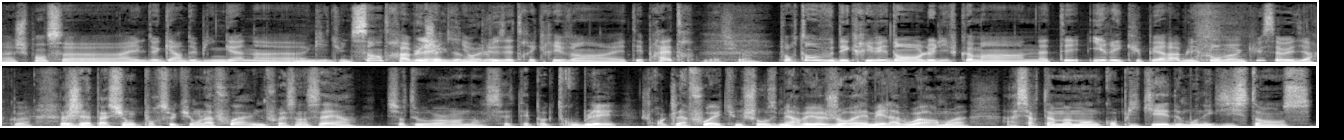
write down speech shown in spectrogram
Euh, je pense à Hildegard de Bingen, mhm. qui est une sainte, Rabelais, qui en plus d'être écrivain était prêtre. Bien sûr. Pourtant, vous décrivez dans le livre comme un athée irrécupérable et convaincu. Ça veut dire quoi? Bah, J'ai la passion pour ceux qui ont la foi, une foi sincère surtout dans cette époque troublée. Je crois que la foi est une chose merveilleuse. J'aurais aimé la voir, moi, à certains moments compliqués de mon existence.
